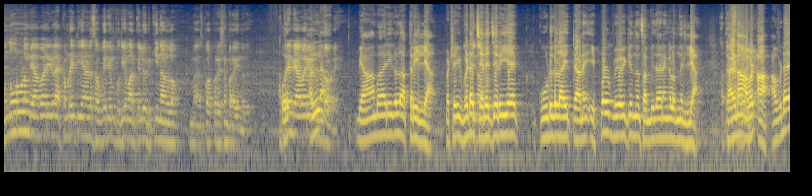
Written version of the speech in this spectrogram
മുന്നൂറോളം വ്യാപാരികളെ അക്കോമഡേറ്റ് ചെയ്യാനുള്ള സൗകര്യം പുതിയ മാർക്കറ്റിൽ ഒരുക്കി എന്നാണല്ലോ കോർപ്പറേഷൻ പറയുന്നത്. അത്രയും വ്യാപാരികൾ അത്രയില്ല പക്ഷേ ഇവിടെ ചെറിയ ചെറിയ കൂടുകളായിട്ടാണ് ഇപ്പോൾ ഉപയോഗിക്കുന്ന സംവിധാനങ്ങളൊന്നുമില്ല കാരണം അവ ആ അവിടെ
